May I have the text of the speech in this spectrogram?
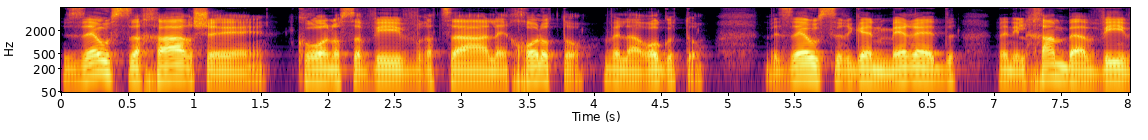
זהוס זכר שקרונוס אביו רצה לאכול אותו ולהרוג אותו, וזהוס ארגן מרד ונלחם באביו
